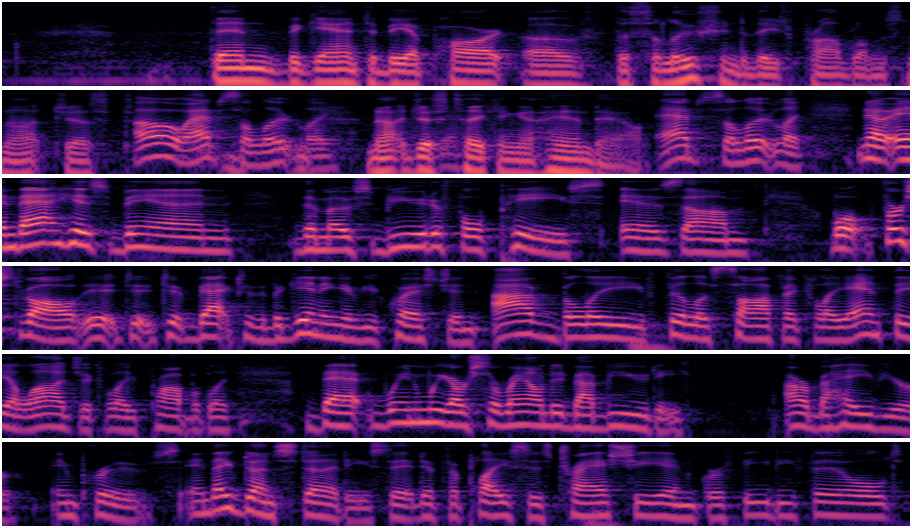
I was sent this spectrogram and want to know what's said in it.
then began to be a part of the solution to these problems, not just oh, absolutely, not just yeah. taking a handout. Absolutely, no, and that has been the most beautiful piece is um, well first of all to, to, back to the beginning of your question i believe philosophically and theologically probably that when we are surrounded by beauty our behavior improves. And they've done studies that if a place is trashy and graffiti filled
